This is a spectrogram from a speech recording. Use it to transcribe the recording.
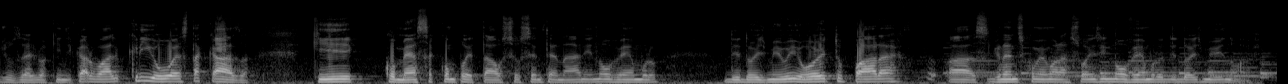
José Joaquim de Carvalho, criou esta casa, que começa a completar o seu centenário em novembro de 2008 para as grandes comemorações em novembro de 2009.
